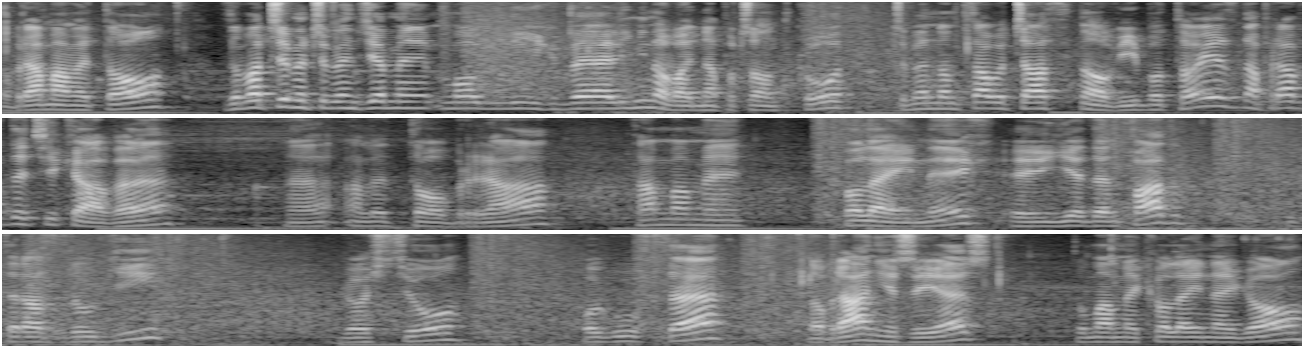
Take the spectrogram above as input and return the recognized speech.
Dobra, mamy to. Zobaczymy, czy będziemy mogli ich wyeliminować na początku. Czy będą cały czas nowi, bo to jest naprawdę ciekawe. E, ale dobra. Tam mamy kolejnych. Y, Jeden padł. I teraz drugi. Gościu. Po główce. Dobra, nie żyjesz. Tu mamy kolejnego.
